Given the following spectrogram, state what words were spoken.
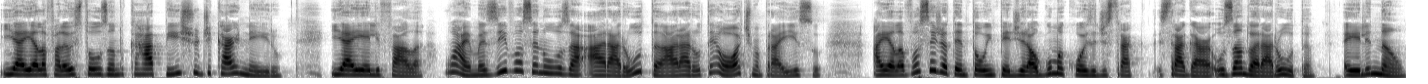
E aí ela fala, eu estou usando carrapicho de carneiro. E aí ele fala, uai, mas e você não usa araruta? A araruta é ótima pra isso. Aí ela, você já tentou impedir alguma coisa de estra- estragar usando araruta? Aí ele, não.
